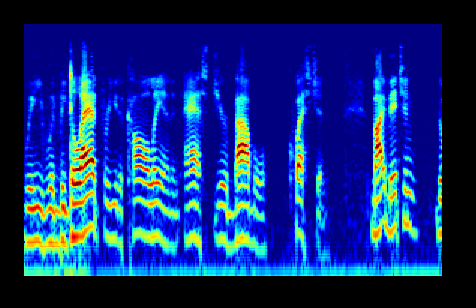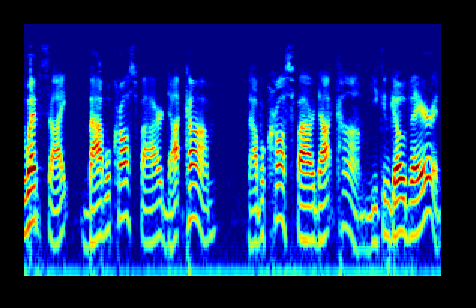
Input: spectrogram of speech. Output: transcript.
We would be glad for you to call in and ask your Bible question. Might mention the website, BibleCrossfire.com. BibleCrossfire.com. You can go there and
